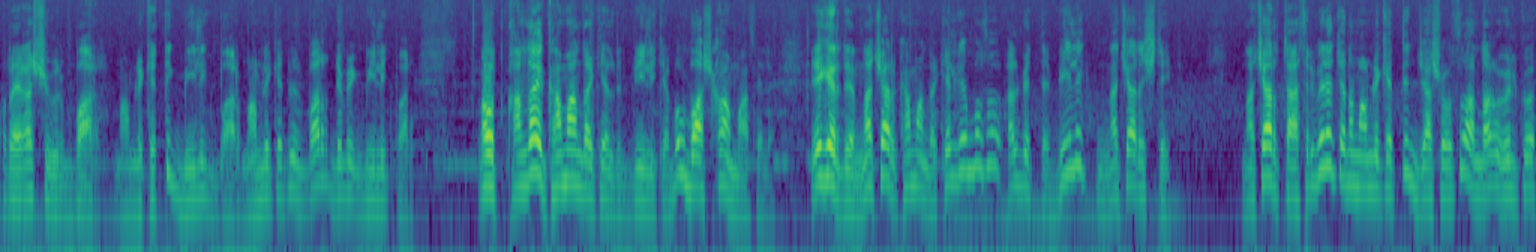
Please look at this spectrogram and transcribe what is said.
кудайга шүгүр бар мамлекеттик бийлик бар мамлекетибиз бар демек бийлик бар а вот кандай команда келди бийликке бул башка маселе эгерде начар команда келген болсо албетте бийлик начар иштейт начар таасир берет жана мамлекеттин жашоосу андагы өлкө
